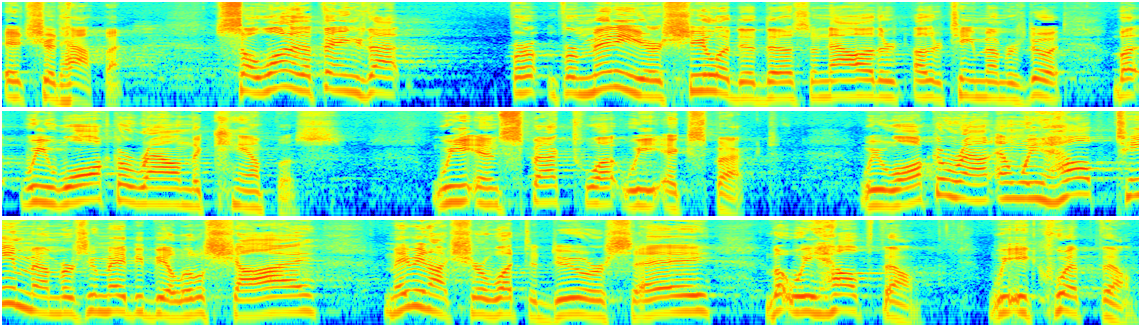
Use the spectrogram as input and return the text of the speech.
it should happen. So, one of the things that for, for many years, Sheila did this, and now other, other team members do it, but we walk around the campus. We inspect what we expect. We walk around and we help team members who maybe be a little shy, maybe not sure what to do or say, but we help them. We equip them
